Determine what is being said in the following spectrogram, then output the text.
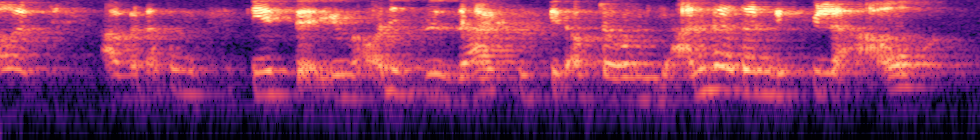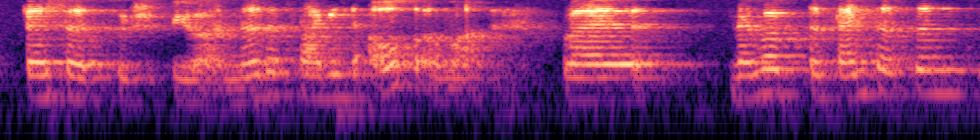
aus. Aber darum geht es ja eben auch nicht, wie du sagst. Es geht auch darum, die anderen Gefühle auch besser zu spüren. Ne? Das sage ich auch immer. Weil wenn wir präsenter sind,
